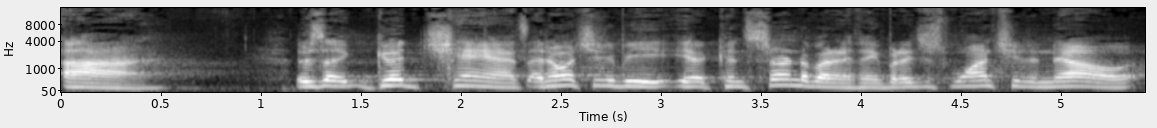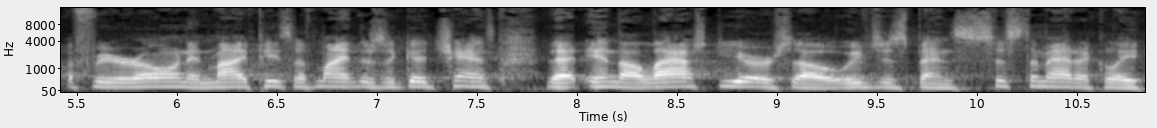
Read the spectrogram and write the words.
uh, there's a good chance, I don't want you to be you know, concerned about anything, but I just want you to know for your own and my peace of mind, there's a good chance that in the last year or so, we've just been systematically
